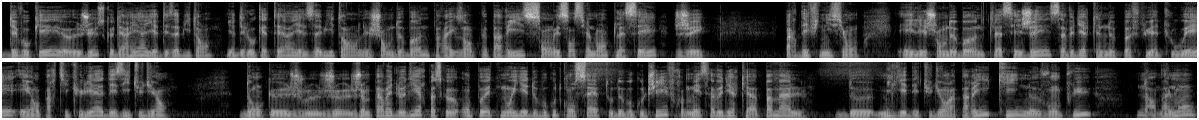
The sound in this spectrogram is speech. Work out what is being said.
d'évoquer juste que derrière, il y a des habitants, il y a des locataires, il y a des habitants. Les chambres de bonne, par exemple, à Paris, sont essentiellement classées G par définition. Et les chambres de bonne classées G, ça veut dire qu'elles ne peuvent plus être louées, et en particulier à des étudiants. Donc euh, je, je, me permets de le dire parce qu'on peut être noyé de beaucoup de concepts ou de beaucoup de chiffres, mais ça veut dire qu'il y a pas mal de milliers d'étudiants à Paris qui ne vont plus, normalement,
